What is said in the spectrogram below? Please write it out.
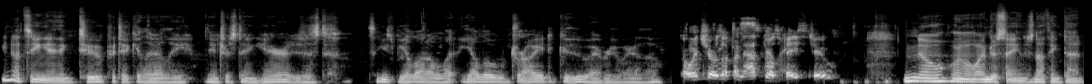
You're not seeing anything too particularly interesting here. It just seems to be a lot of le- yellow dried goo everywhere, though. Oh, it shows up in astral space too. No, well, I'm just saying there's nothing that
